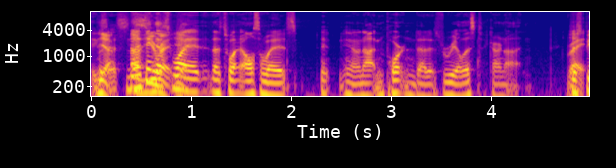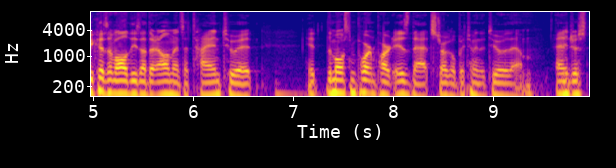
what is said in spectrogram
exists. No, I think that's right, why yeah. it, that's why also why it's it, you know not important that it's realistic or not. Just Right. because of all these other elements that tie into it, it the most important part is that struggle between the two of them, and just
